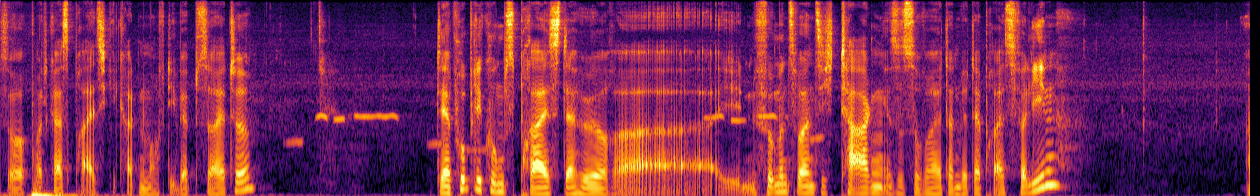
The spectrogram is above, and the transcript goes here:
So, Podcastpreis, ich gehe gerade nochmal auf die Webseite. Der Publikumspreis der Hörer. In 25 Tagen ist es soweit, dann wird der Preis verliehen. Äh,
